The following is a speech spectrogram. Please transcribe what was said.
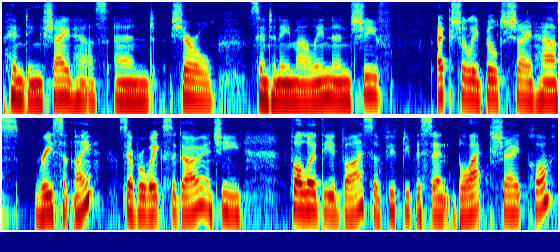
pending shade house, and Cheryl sent an email in, and she f- actually built a shade house recently, several weeks ago, and she followed the advice of 50% black shade cloth.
